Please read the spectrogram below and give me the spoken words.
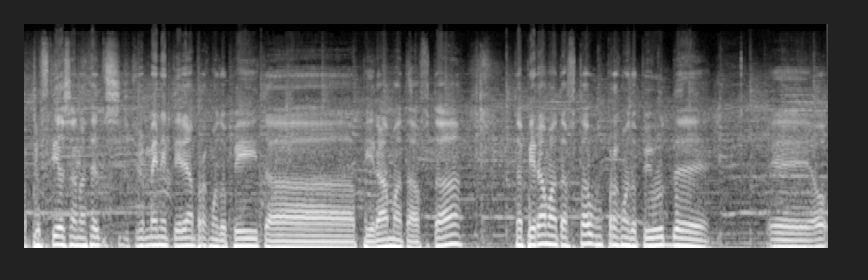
απευθείας αναθέτουν στη συγκεκριμένη εταιρεία να πραγματοποιεί τα πειράματα αυτά. Τα πειράματα αυτά που πραγματοποιούνται ε, ο-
